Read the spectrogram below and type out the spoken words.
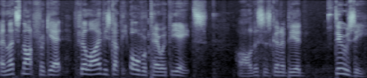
And let's not forget, Phil Ivey's got the overpair with the eights. Oh, this is going to be a doozy.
